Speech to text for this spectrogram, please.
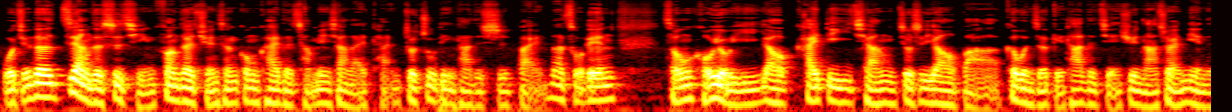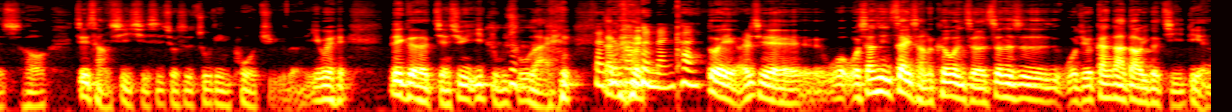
我觉得这样的事情放在全程公开的场面下来谈，就注定他的失败。那昨天。从侯友谊要开第一枪，就是要把柯文哲给他的简讯拿出来念的时候，这场戏其实就是注定破局了。因为那个简讯一读出来，大家都很难看。对，而且我我相信在场的柯文哲真的是，我觉得尴尬到一个极点。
